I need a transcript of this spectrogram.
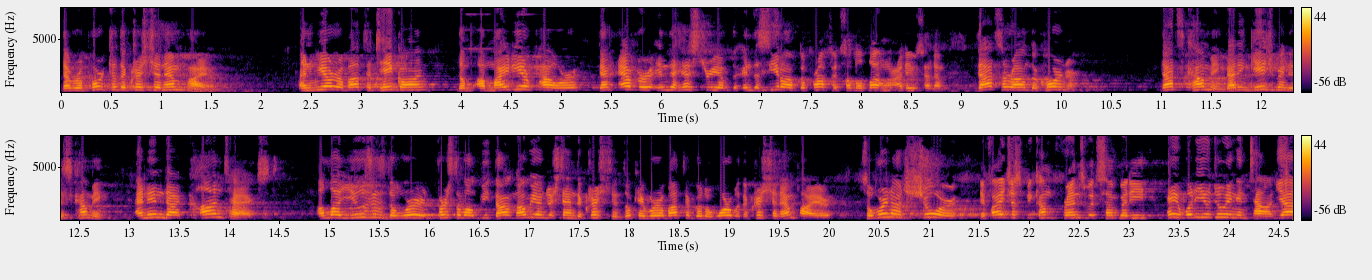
that report to the Christian empire. And we are about to take on the, a mightier power than ever in the history of the, in the seerah of the Prophet. That's around the corner. That's coming. That engagement is coming. And in that context, Allah uses the word, first of all, we, now, now we understand the Christians. Okay, we're about to go to war with the Christian empire. So we're not sure if I just become friends with somebody, hey, what are you doing in town? Yeah,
